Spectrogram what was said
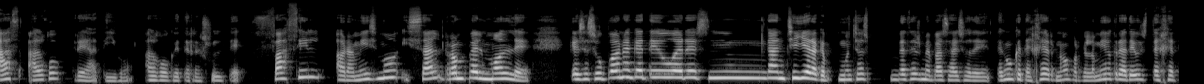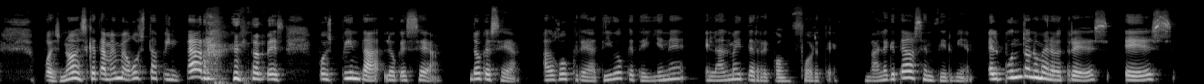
haz algo creativo, algo que te resulte fácil ahora mismo y sal, rompe el molde. Que se supone que tú eres mm, ganchillera, que muchas veces me pasa eso de tengo que tejer, ¿no? Porque lo mío creativo es tejer. Pues no, es que también me gusta pintar. Entonces, pues pinta lo que sea, lo que sea, algo creativo que te llene el alma y te reconforte. ¿Vale? Que te haga sentir bien. El punto número tres es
